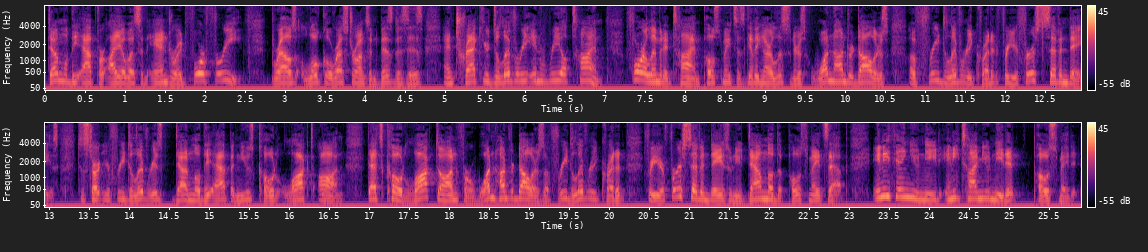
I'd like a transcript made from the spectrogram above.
Download the app for iOS and Android for free. Browse local restaurants and businesses and track your delivery in real time. For a limited time, Postmates is giving our listeners $100 of free delivery credit for your first seven days. To start your free deliveries, download the app and use code LOCKED ON. That's code LOCKED ON for $100 of free delivery credit for your first seven days when you download the Postmates app. Anything you need, anytime you need it, Postmate it.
